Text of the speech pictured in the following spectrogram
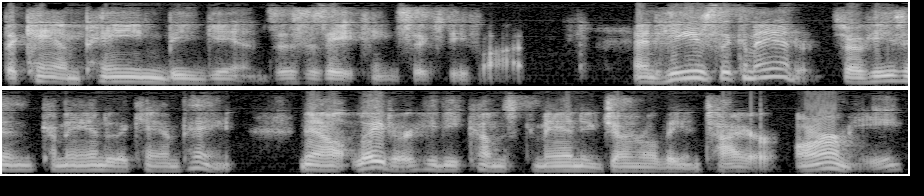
the campaign begins, this is 1865. And he's the commander. So he's in command of the campaign. Now, later, he becomes commanding general of the entire army,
